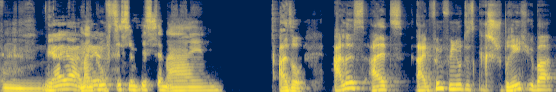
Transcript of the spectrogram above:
dem. Ja, ja. Man ja, ruft sich so ein bisschen ein. Also alles als ein fünf Minuten Gespräch über,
